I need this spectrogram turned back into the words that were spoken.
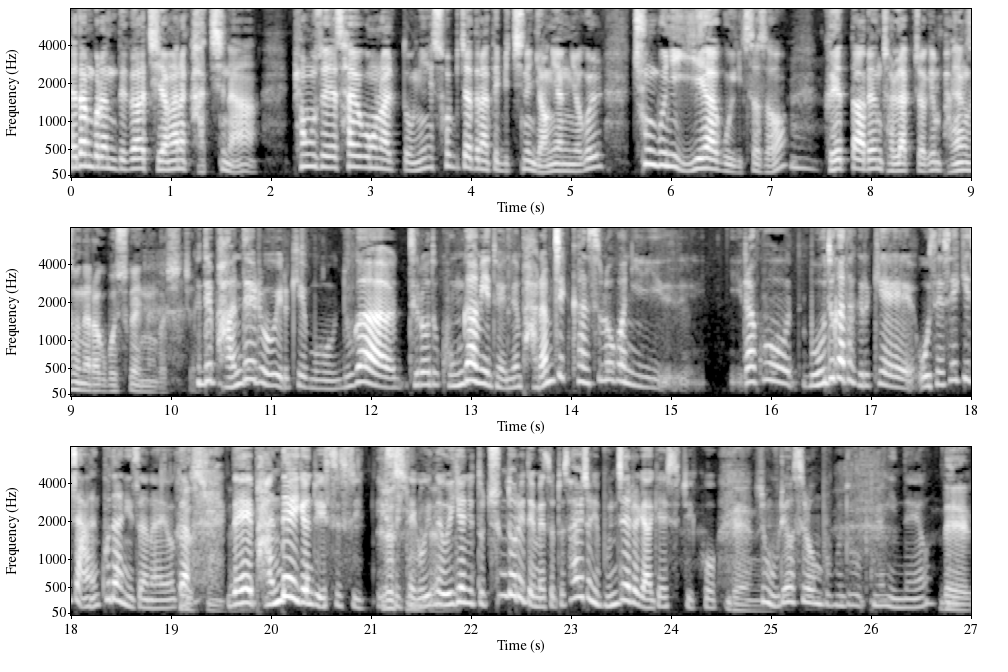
해당 브랜드가 지향하는 가치나 평소에 사용원 활동이 소비자들한테 미치는 영향력을 충분히 이해하고 있어서 음. 그에 따른 전략적인 방향선회라고 볼 수가 있는 것이죠. 근데 반대로 이렇게 뭐 누가 들어도 공감이 되는 바람직한 슬로건이 라고 모두가 다 그렇게 옷에 새기지 않고 다니잖아요. 그러니까. 내 반대 의견도 있을 수 있, 을 테고, 근데 의견이 또 충돌이 되면서 또 사회적인 문제를 야기할 수도 있고 네네. 좀 우려스러운 부분도 분명히 있네요. 네.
